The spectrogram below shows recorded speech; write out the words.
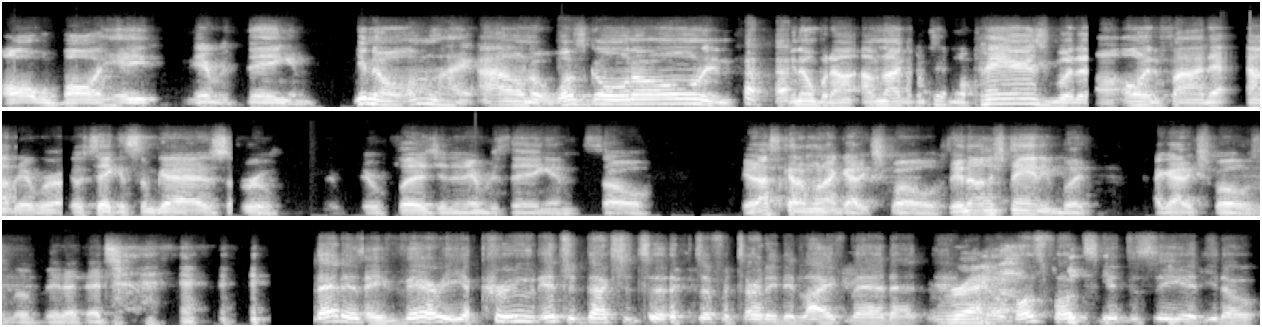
all bald headed and everything, and you know, I'm like, I don't know what's going on, and you know, but I, am not going to tell my parents, but uh, only to find out they were they were taking some guys through, they, were pledging and everything, and so yeah, that's kind of when I got exposed. They didn't understand it, but I got exposed a little bit at that time. that is a very crude introduction to, to fraternity life, man. That right. You know, most folks get to see it, you know,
